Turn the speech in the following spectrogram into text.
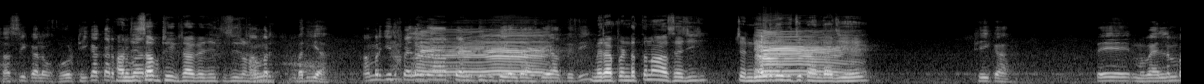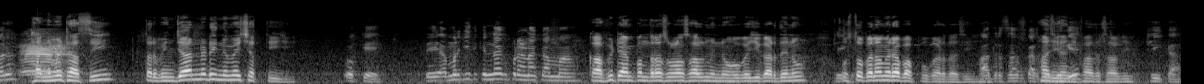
ਸਤਿ ਸ੍ਰੀ ਅਕਾਲ। ਹੋਰ ਠੀਕ ਆ ਘਰ ਹਾਂਜੀ ਪਰਿਵਾਰ? ਸਭ ਠੀਕ ਠਾਕ ਹੈ ਜੀ ਤੁਸੀਂ ਸੁਣਾਓ? ਅਮਰ ਵਧੀਆ। ਅਮਰਜੀਤ ਪਹਿਲਾਂ ਤਾਂ ਪਿੰਡ ਦੀ ਡਿਟੇਲ ਦੱਸ ਦੇ ਆਪਦੇ ਦੀ। ਮੇਰਾ ਪਿੰਡ ਧਨਾਸ ਹੈ ਜੀ। ਚੰਡੀਗੜ੍ਹ ਦੇ ਵਿੱਚ ਪੈਂਦਾ ਜੀ ਇਹ। ਠੀਕ ਆ। ਤੇ ਮੋਬਾਈਲ ਨੰਬਰ? 9888 539936 ਜੀ। ਓਕੇ। ਤੇ ਅਮਰਜੀਤ ਕਿੰਨਾ ਕੁ ਪੁਰਾਣਾ ਕੰਮ ਆ? ਕਾਫੀ ਟਾਈਮ 15 16 ਸਾਲ ਮੈਨੂੰ ਹੋ ਗਏ ਜੀ ਕਰਦੇ ਨੂੰ। ਉਸ ਤੋਂ ਪਹਿਲਾਂ ਮੇਰਾ ਬਾਪੂ ਕਰਦਾ ਸੀ। ਫਾਦਰ ਸਾਹਿਬ ਕਰਦੇ ਹਾਂਜੀ ਹਾਂਜੀ ਸੀਗੇ? ਫਾਦਰ ਸਾਹਿਬ ਜੀ। ਠੀਕ ਆ।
